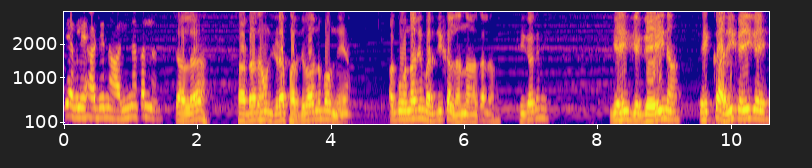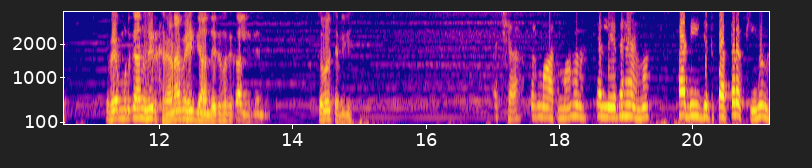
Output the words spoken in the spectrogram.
ਤੇ ਅਗਲੇ ਸਾਡੇ ਨਾਲ ਹੀ ਨਾ ਘੱਲਣ। ਚੱਲ ਸਾਡਾ ਤਾਂ ਹੁਣ ਜਿਹੜਾ ਫਰਜ਼ ਵਾ ਉਹ ਨਿਭਾਉਨੇ ਆ। ਅੱਗੋਂ ਉਹਨਾਂ ਦੀ ਮਰਜ਼ੀ ਘੱਲਣ ਨਾ ਘੱਲਣ। ਠੀਕ ਆ ਕਿ ਨਹੀਂ? ਜੇ ਅਸੀਂ ਜੇ ਗਏ ਹੀ ਨਾ ਤੇ ਅਸੀਂ ਘਰ ਹੀ ਕਹੀ ਗਏ ਤੇ ਫਿਰ ਮੁੜ ਕੇ ਸਾਨੂੰ ਹਿਰਖ ਰਹਿਣਾ ਵੀ ਅਸੀਂ ਜਾਂਦੇ ਤੇ ਫਿਰ ਘੱਲ ਹੀ ਦਿੰਦੇ। ਚਲੋ ਚੱਲੀਏ। ਅੱਛਾ ਪਰਮਾਤਮਾ ਹੁਣ ਚੱਲੇ ਤਾਂ ਹੈ ਵਾ। ਸਾਡੀ ਇੱਜ਼ਤ ਪੱਤ ਰੱਖੀ ਹੁਣ।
